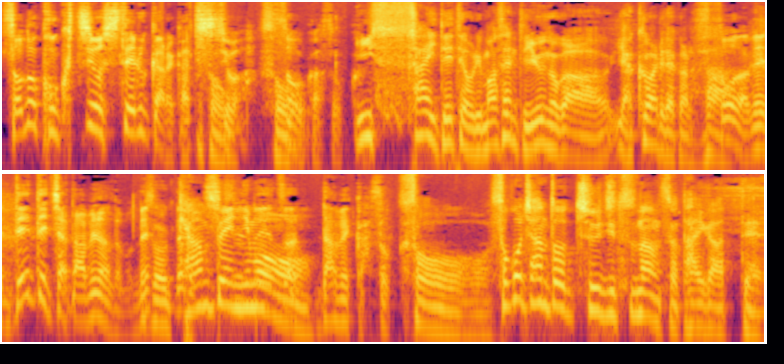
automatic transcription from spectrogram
その告知をしてるからか、父は。そう。そうか、そうか。一切出ておりませんっていうのが役割だからさ。そうだね。出てちゃダメなんだもんね。そうキャンペーンにもダメか、そうか。そう。そこちゃんと忠実なんですよ、タイガーって。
